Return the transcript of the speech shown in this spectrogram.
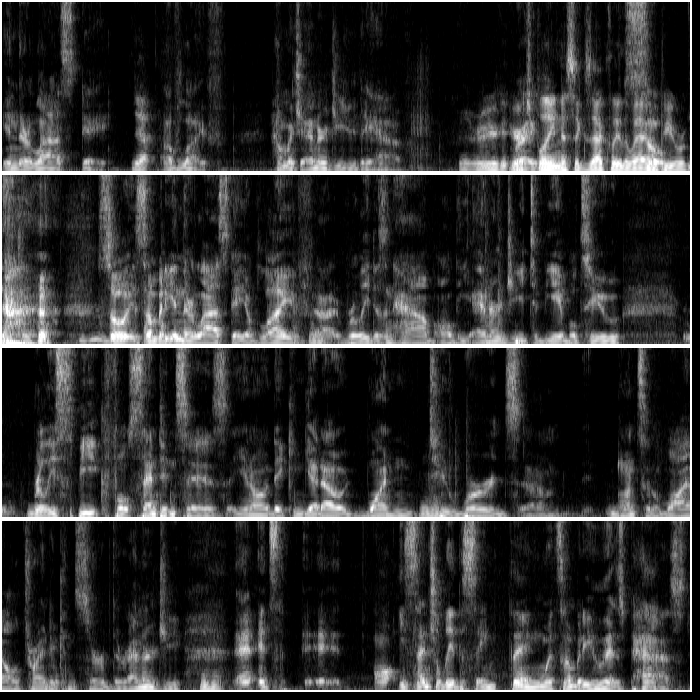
in their last day Yeah, of life? How much energy do they have? you're, you're Right. explaining this exactly the way I hope you were going to. So somebody in their last day of life uh, really doesn't have all the energy to be able to really speak full sentences. You know, they can get out one, two words um, once in a while, trying to conserve their energy. And it's it, all, essentially the same thing with somebody who has passed.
